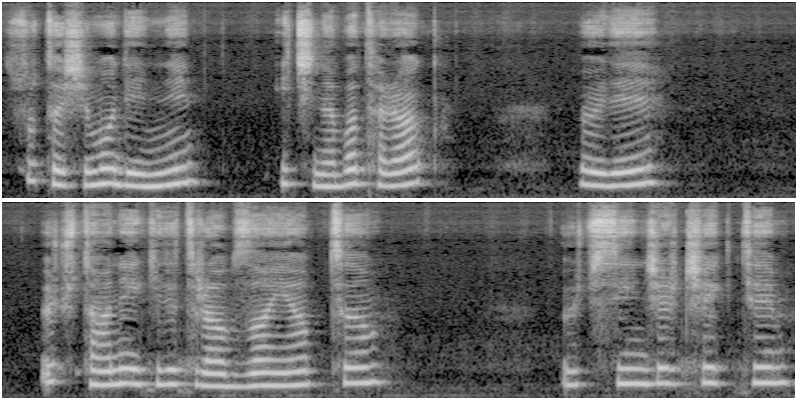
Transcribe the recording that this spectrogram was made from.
su taşı modelinin içine batarak böyle 3 tane ikili trabzan yaptım. 3 zincir çektim.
